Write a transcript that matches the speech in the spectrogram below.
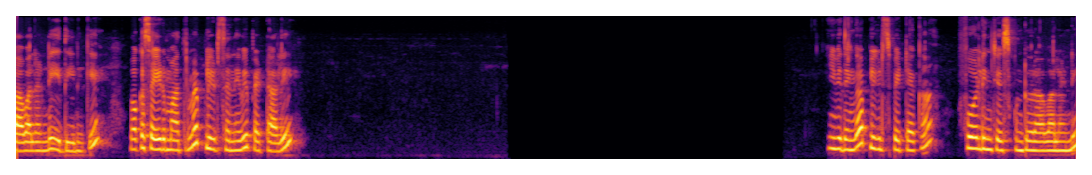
రావాలండి దీనికి. ఒక సైడ్ మాత్రమే ప్లీట్స్ అనేవి పెట్టాలి. ఈ విధంగా ప్లీట్స్ పెట్టాక ఫోల్డింగ్ చేసుకుంటూ రావాలండి.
